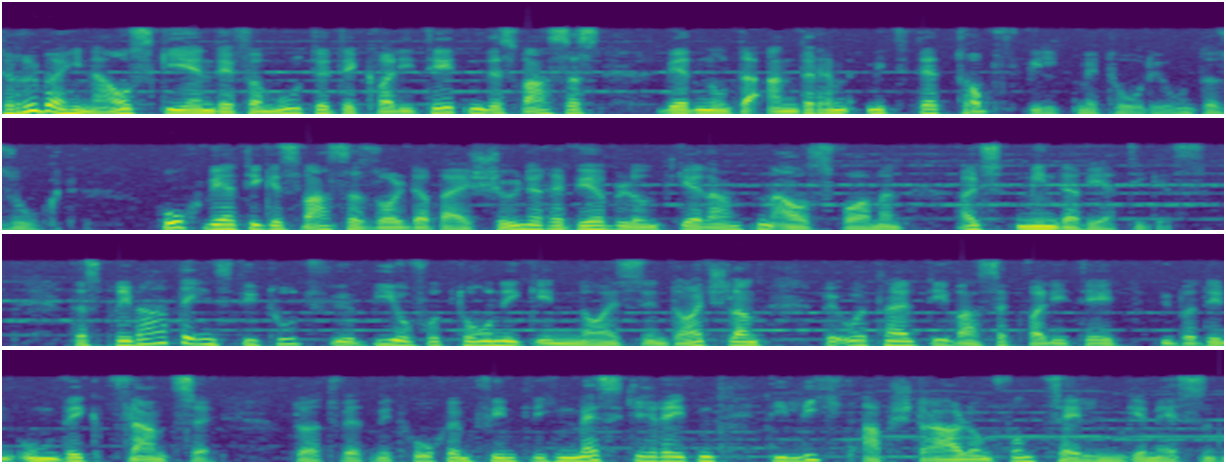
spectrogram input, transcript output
Darüber hinausgehende vermutete Qualitäten des Wassers werden unter anderem mit der Tropfbildmethode untersucht. Hochwertiges Wasser soll dabei schönere Wirbel und Girlanden ausformen als minderwertiges. Das private Institut für Biophotonik in Neuss in Deutschland beurteilt die Wasserqualität über den Umweg Pflanze. Dort wird mit hochempfindlichen Messgeräten die Lichtabstrahlung von Zellen gemessen.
